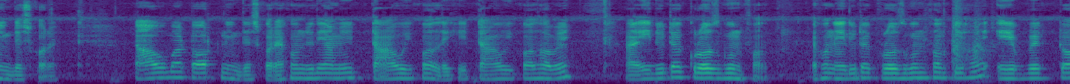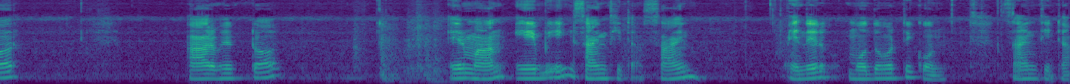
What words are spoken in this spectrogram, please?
নির্দেশ করে। টাউ বা টর্ক নির্দেশ করে। এখন যদি আমি টাউ ইকুয়াল দেখি টাউ ইকুয়াল হবে আর এই দুইটা ক্রস গুণফল। এখন এই দুইটা ক্রস গুণফল কি হয়? এফ ভেক্টর আর ভেক্টর এর মান A B sine theta sine এদের মধ্যবর্তী কোণ সাইন থিটা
